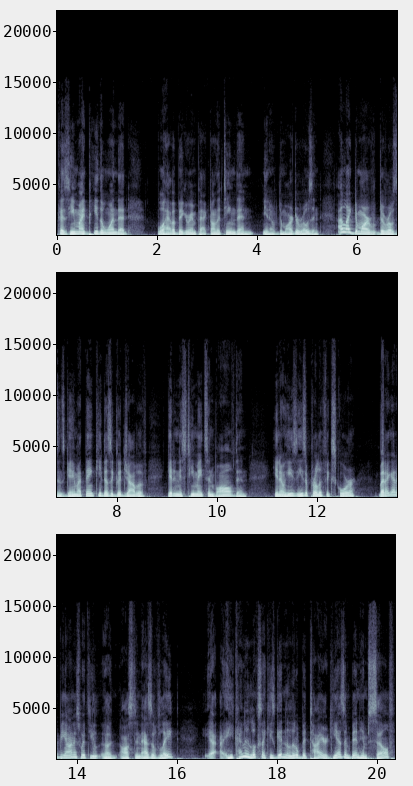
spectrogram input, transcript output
because he might be the one that will have a bigger impact on the team than you know Demar Derozan. I like Demar Derozan's game. I think he does a good job of getting his teammates involved, and you know he's he's a prolific scorer. But I got to be honest with you, uh, Austin. As of late, yeah, he kind of looks like he's getting a little bit tired. He hasn't been himself.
